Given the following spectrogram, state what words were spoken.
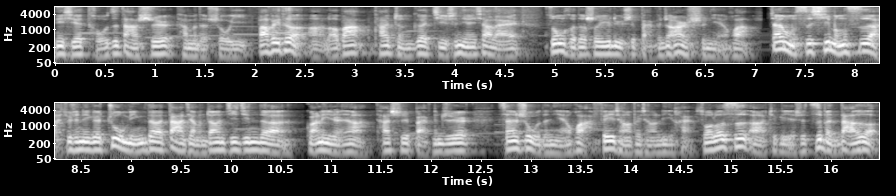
那些投资大师他们的收益。巴菲特啊，老巴，他整个几十年下来综合的收益率是百分之二十年化。詹姆斯·西蒙斯啊，就是那个著名的大奖章基金的管理人啊，他是百分之三十五的年化，非常非常厉害。索罗斯啊，这个也是资本大鳄。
